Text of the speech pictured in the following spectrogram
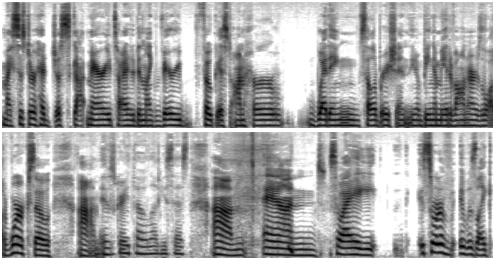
My sister had just got married, so I had been like very focused on her wedding celebration. You know, being a maid of honor is a lot of work, so um, it was great though. Love you, sis. Um, and so I it sort of it was like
